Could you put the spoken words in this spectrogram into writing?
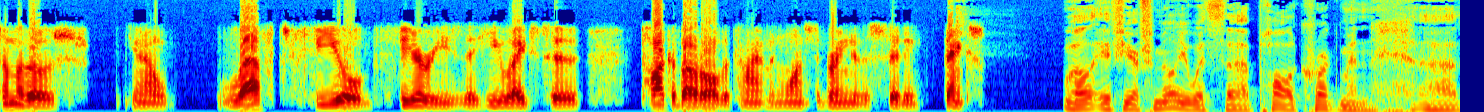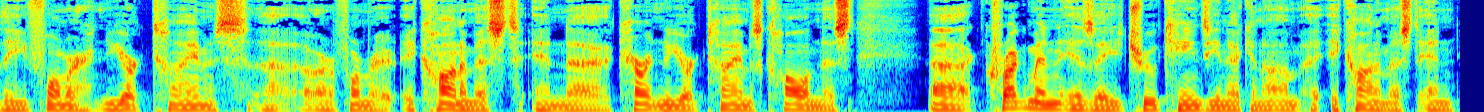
some of those, you know, left field theories that he likes to talk about all the time and wants to bring to the city. Thanks. Well, if you're familiar with uh, Paul Krugman, uh, the former New York Times uh, or former economist and uh, current New York Times columnist, uh, Krugman is a true Keynesian econom- economist and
